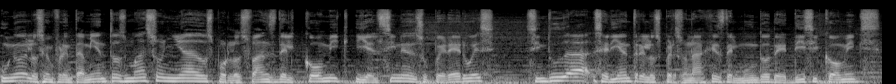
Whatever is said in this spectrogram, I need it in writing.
Uno de los enfrentamientos más soñados por los fans del cómic y el cine de superhéroes, sin duda sería entre los personajes del mundo de DC Comics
